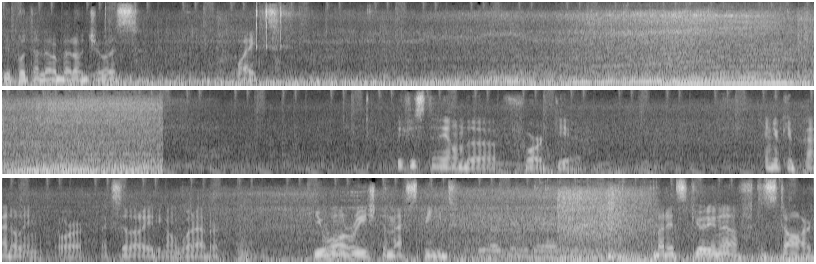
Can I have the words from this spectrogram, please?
you put a little bit of juice. Wait. If you stay on the fourth gear and you keep pedaling or accelerating or whatever, you won't reach the max speed. But it's good enough to start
